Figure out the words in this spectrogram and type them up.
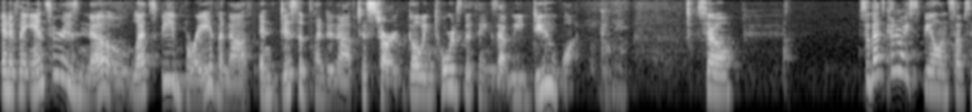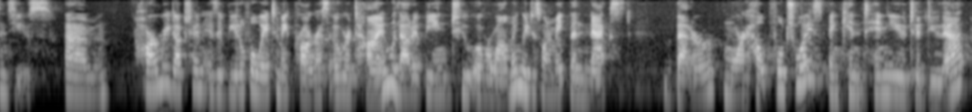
And if the answer is no, let's be brave enough and disciplined enough to start going towards the things that we do want. So, so that's kind of my spiel on substance use. Um, harm reduction is a beautiful way to make progress over time without it being too overwhelming. We just want to make the next better, more helpful choice and continue to do that.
